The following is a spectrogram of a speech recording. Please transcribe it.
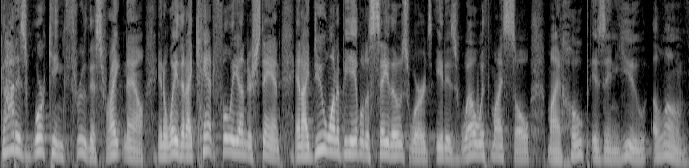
God is working through this right now in a way that I can't fully understand. And I do want to be able to say those words It is well with my soul. My hope is in you alone.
